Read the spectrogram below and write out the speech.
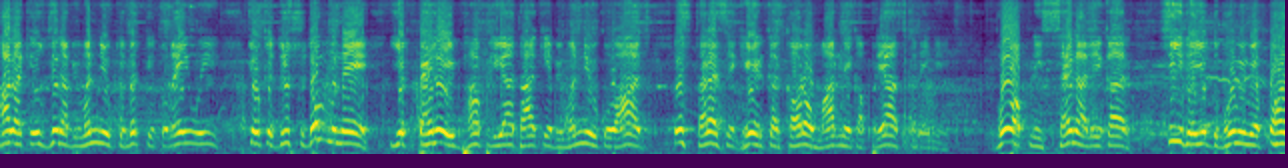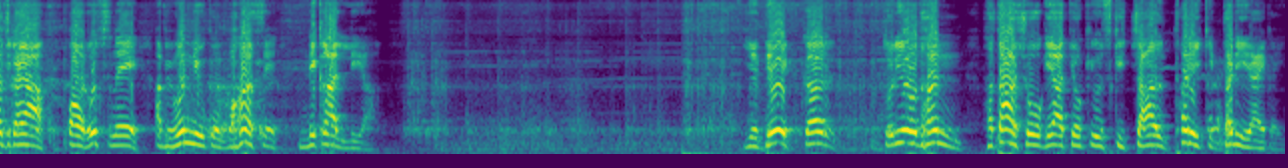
हालाँकि उस दिन अभिमन्यु की मृत्यु तो नहीं हुई, क्योंकि दृष्टुम्न ने यह पहले ही भाप लिया था कि अभिमन्यु को आज इस तरह से घेर कर कौरव मारने का प्रयास करेंगे। वो अपनी सेना लेकर सीधे युद्ध भूमि में पहुँच गया और उसने अभिमन्यु को वहाँ से निकाल लिया। ये देखकर दुर्योधन हताश हो गया क्योंकि उसकी चाल थरी की धरी रह गई।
